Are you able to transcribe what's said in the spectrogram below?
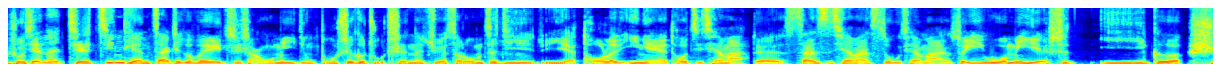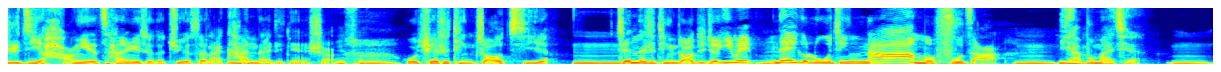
首先呢，其实今天在这个位置上，我们已经不是个主持人的角色了，我们自己也投了一年，也投几千万，对，三四千万、四五千万，所以我们也是以一个实际行业参与者的角色来看待这件事儿。没错，我确实挺着急，嗯，真的是挺着急，就因为那个路径那么复杂，嗯，你还不卖钱。嗯，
